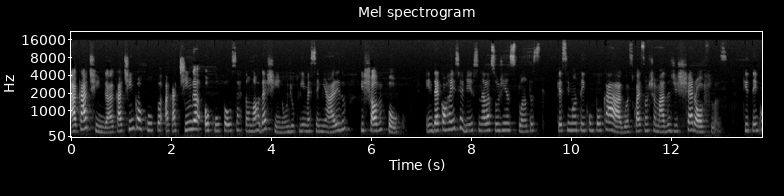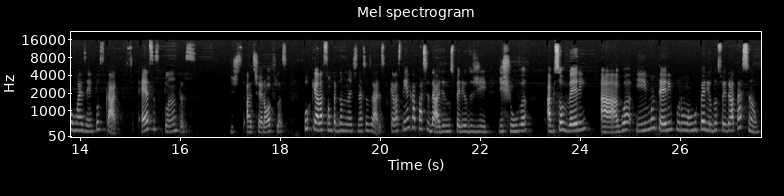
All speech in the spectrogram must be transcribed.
A Caatinga. A Caatinga ocupa, a Caatinga ocupa o sertão nordestino, onde o clima é semiárido e chove pouco. Em decorrência disso, nela surgem as plantas que se mantêm com pouca água, as quais são chamadas de xerófilas, que têm como exemplo os cactos. Essas plantas, as xerófilas, por que elas são predominantes nessas áreas? Porque elas têm a capacidade, nos períodos de, de chuva, absorverem a água e manterem por um longo período a sua hidratação.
